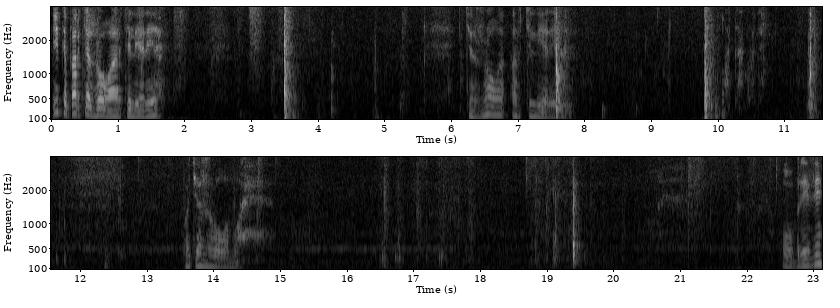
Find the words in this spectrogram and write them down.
І тепер тяжова артилерія. Тяжова артилерія. Отак от. По тяжелому. Обрізі.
